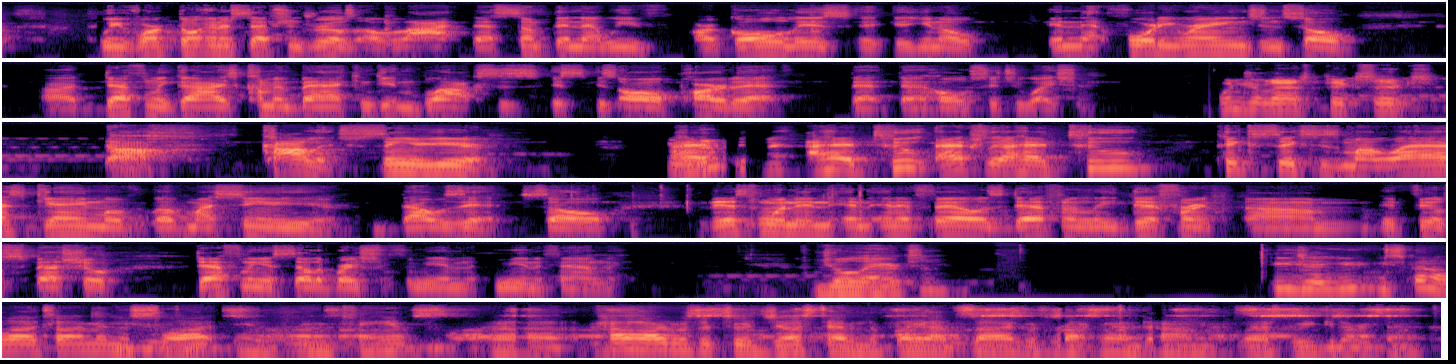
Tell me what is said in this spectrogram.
we've worked on interception drills a lot. That's something that we've our goal is, you know, in that 40 range. And so uh, definitely, guys coming back and getting blocks is, is is all part of that that that whole situation. When's your last pick six? Oh, college, senior year. I had I had two. Actually, I had two pick sixes my last game of, of my senior year. That was it. So this one in, in NFL is definitely different. Um, it feels special. Definitely a celebration for me and me and the family. Joel Erickson. TJ, you, you spent a lot of time in the slot in, in camps. Uh, how hard was it to adjust having to play outside with Rock going down last week and everything?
